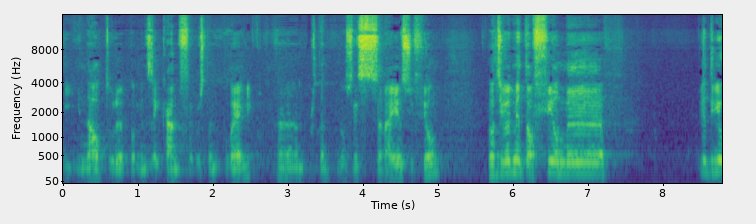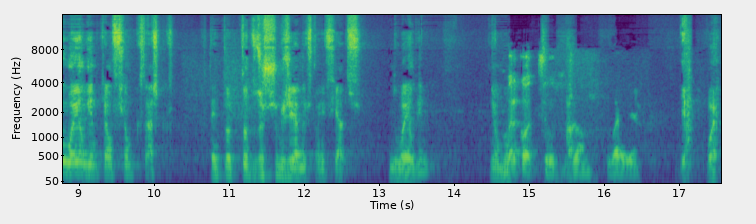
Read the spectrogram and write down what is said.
e na altura, pelo menos em Cannes, foi bastante polémico, portanto não sei se será esse o filme. Relativamente ao filme, eu diria o Alien, que é um filme que acho que tem todo, todos os subgéneros estão enfiados no Alien. É um Marcou-te, João, Alien. Yeah, ué.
